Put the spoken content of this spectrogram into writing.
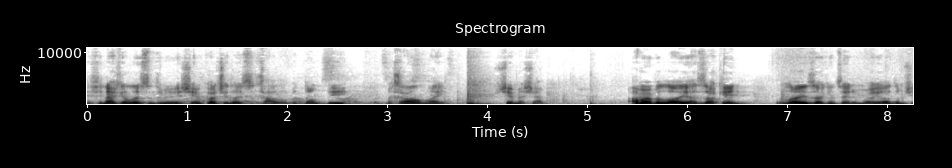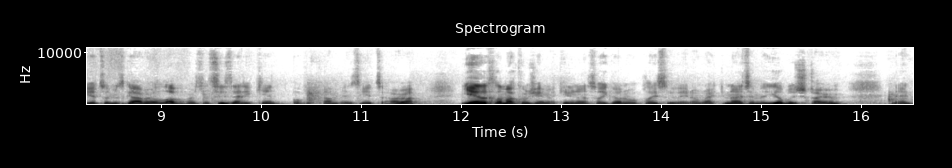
if you're not going to listen to me, Hashem Lois. But don't be Michal My Shem Hashem. Hazakin. Lo Yizakin said, "Imroi Adam sheyitzum is gaber love." A person sees that he can't overcome his yitzhara. Yelech lamakum sheim akivna, so he go to a place where they don't recognize him. The yilbish chayrim, and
